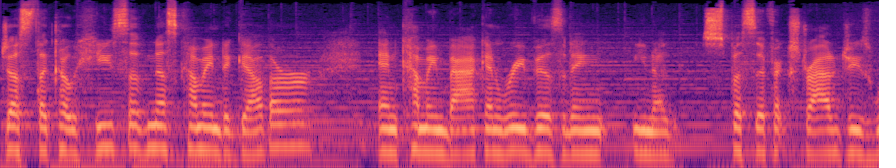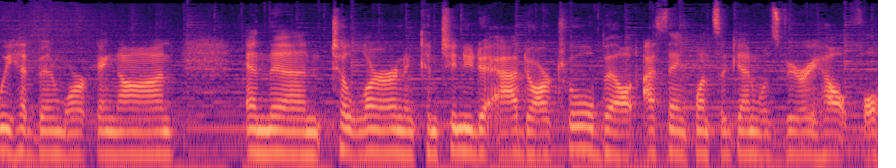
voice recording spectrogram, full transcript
just the cohesiveness coming together and coming back and revisiting, you know, specific strategies we had been working on. And then to learn and continue to add to our tool belt, I think once again was very helpful.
